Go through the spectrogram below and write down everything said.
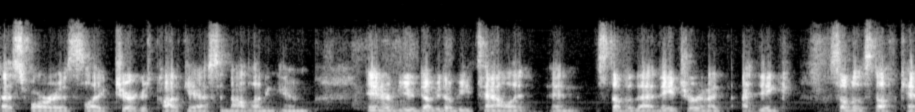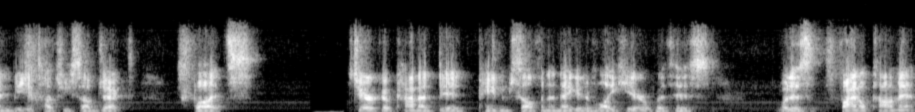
as far as like Jericho's podcast and not letting him interview WWE talent and stuff of that nature. And I, I think some of the stuff can be a touchy subject but Jericho kind of did paint himself in a negative light here with his with his final comment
